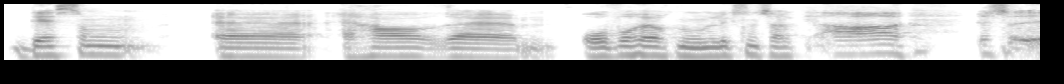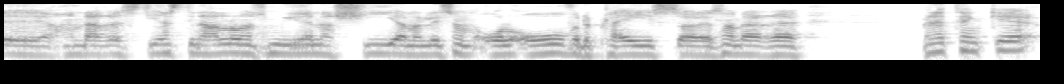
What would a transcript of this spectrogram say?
det som eh, jeg har eh, overhørt noen liksom sagt Ja, så, eh, han der Stian Stinallo har så mye energi, han er liksom all over the place. og det er sånn der, eh, Men jeg tenker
